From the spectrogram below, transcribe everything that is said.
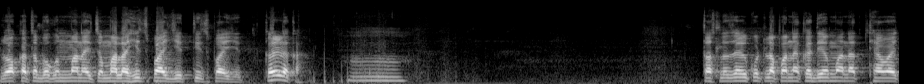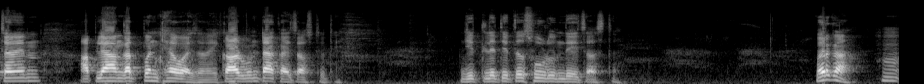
लोकांचं बघून म्हणायचं मला हीच पाहिजे तीच पाहिजेत कळलं का? हम्म. तसला जळकुटलापणा कधी मनात ठेवायचा नाही आणि आपल्या अंगात पण ठेवायचा नाही. काढून टाकायचं असतो ते. जिथले तिथं सोडून द्यायचं असतं. बरं का? हम्म.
